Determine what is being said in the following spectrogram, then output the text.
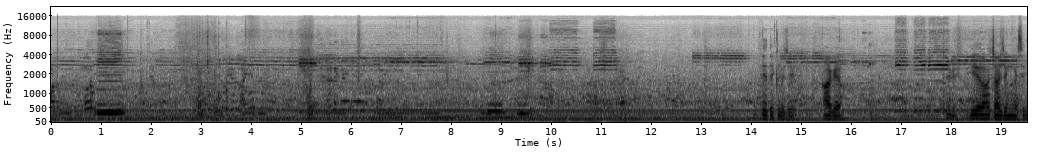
ये देख लीजिए, आ गया। ठीक है, ये रहा चार्जिंग ऐसे।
